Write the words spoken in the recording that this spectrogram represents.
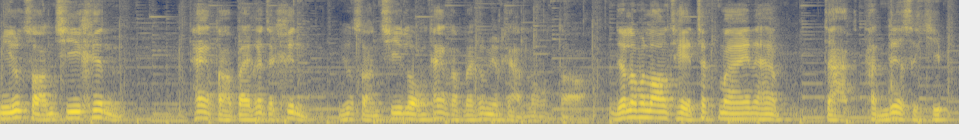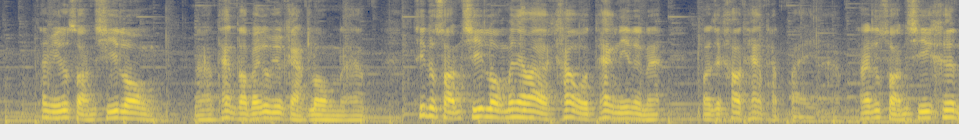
มีลูกศรชี้ขึ้น แท่งต่อไปก็จะขึ้น มีลูกศรชี้ลงแท่งต่อไปก็มีโอกาสลงต่อ เดี๋ยวเรามาลองเทรดชักไม้นะครับ จาก Thunder Script ถ้ามีลูกศรชี้ลงนะครับแท่งต่อไปก็มีโอกาสลงนะครับ ที่ลูกศรชี้ลงไม่ใช่ว่าเข้าแท่งนี้เลยนะ เราจะเข้าแท่งถัดไปนะครับ ถ้าลูกศรชี้ขึ้น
